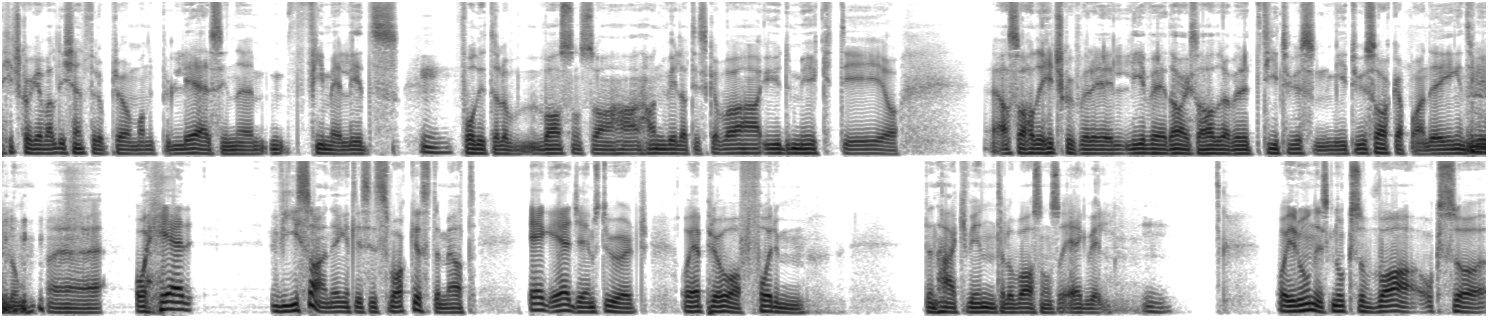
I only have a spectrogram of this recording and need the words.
Hitchcock er veldig kjent for å prøve å manipulere sine female leads. Mm. Få de til å være sånn som han, han vil at de skal være, ydmykt i. Og, altså Hadde Hitchcock vært i live i dag, så hadde det vært 10 000 metoo-saker på han, det er ingen tvil om. Eh, og her viser han egentlig sitt svakeste med at jeg er James Stewart, og jeg prøver å forme denne kvinnen til å være sånn som jeg vil. Mm. Og ironisk nok så var også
